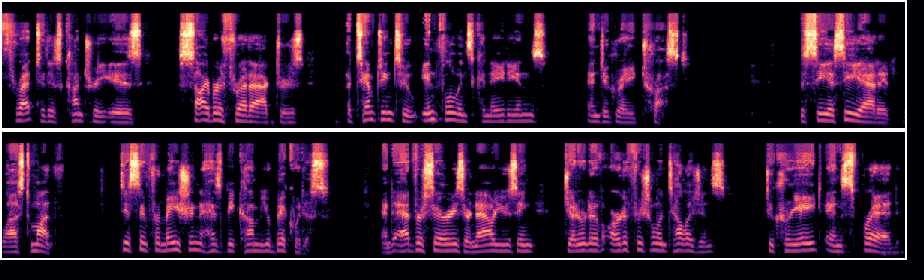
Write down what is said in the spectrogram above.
threat to this country is cyber threat actors attempting to influence Canadians and degrade trust. The CSE added last month disinformation has become ubiquitous and adversaries are now using generative artificial intelligence to create and spread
